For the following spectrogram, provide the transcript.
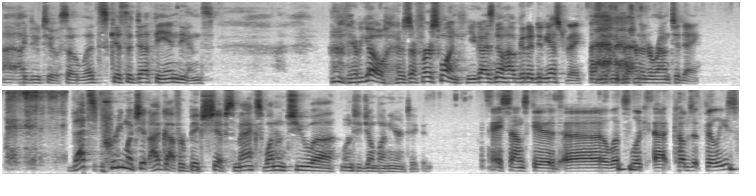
I, I do too. So let's kiss of death the Indians. Oh, there we go. There's our first one. You guys know how good I did yesterday. Maybe we can turn it around today. That's pretty much it I've got for big shifts. Max, why don't you uh, why don't you jump on here and take it? Hey, sounds good. Uh, let's look at Cubs at Phillies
